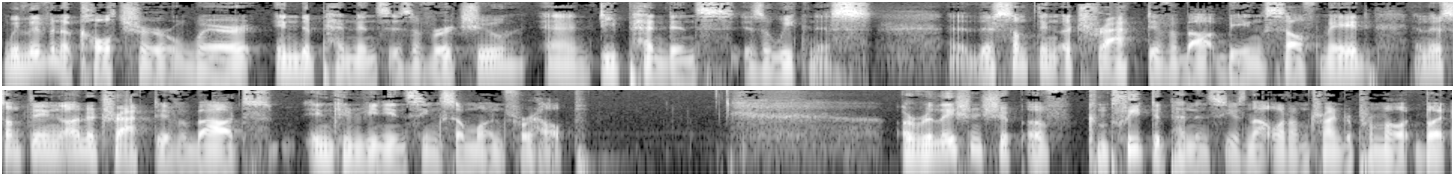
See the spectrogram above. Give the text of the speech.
We live in a culture where independence is a virtue and dependence is a weakness. There's something attractive about being self-made, and there's something unattractive about inconveniencing someone for help. A relationship of complete dependency is not what I'm trying to promote, but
